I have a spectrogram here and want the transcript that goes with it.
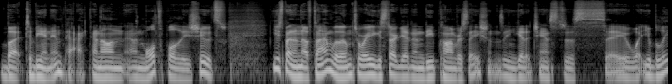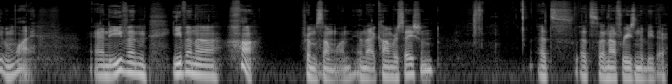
but to be an impact. And on on multiple of these shoots, you spend enough time with them to where you can start getting deep conversations, and you get a chance to say what you believe and why, and even even a huh from someone in that conversation. That's that's enough reason to be there.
